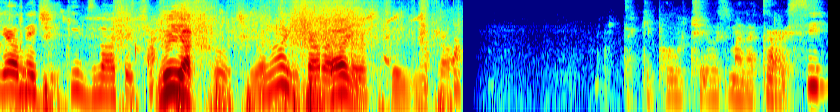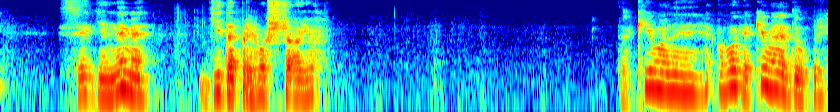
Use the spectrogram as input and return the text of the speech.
Я не хочеш. кіт, значить. Ну як хочеш. Ну і хорошо. Такі получились в мене карасі. Сьогодні ними діда пригощаю. Такі вони, о, які вони добрі.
